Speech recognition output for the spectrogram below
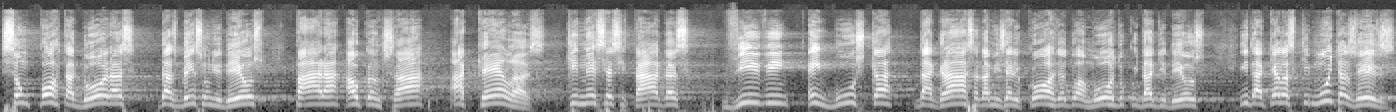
são portadoras das bênçãos de Deus para alcançar aquelas que necessitadas vivem em busca da graça, da misericórdia, do amor, do cuidado de Deus e daquelas que muitas vezes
